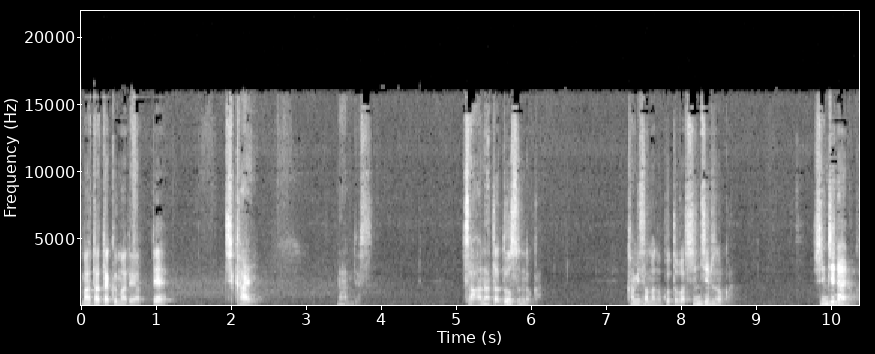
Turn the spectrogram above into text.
瞬く間であって近い。なんです。さああなたどうするのか？神様の言葉信じるのか？信じないのか？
